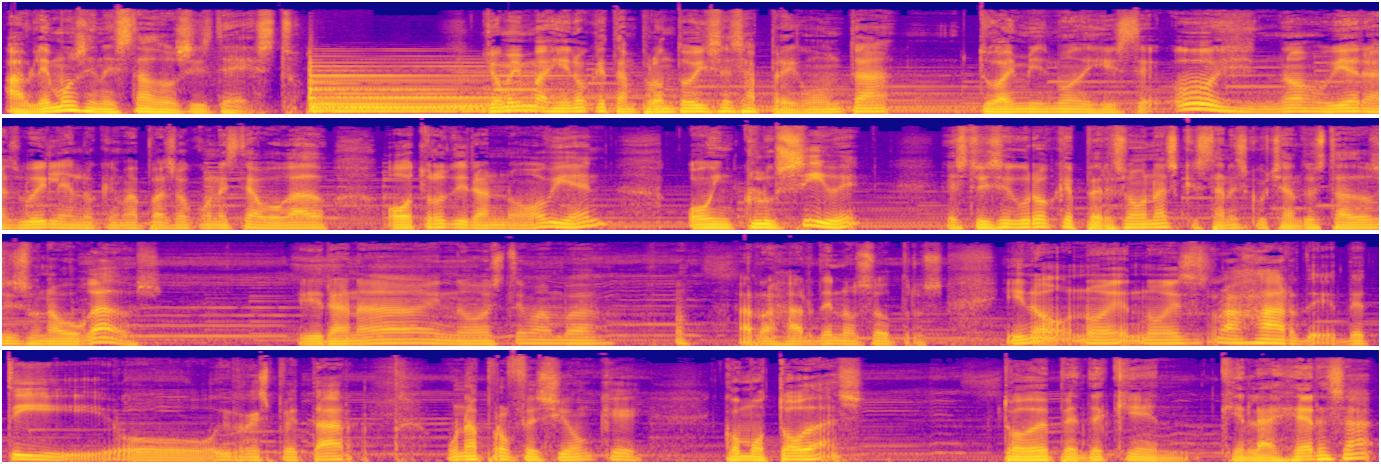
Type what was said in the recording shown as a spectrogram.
Hablemos en esta dosis de esto. Yo me imagino que tan pronto hice esa pregunta, tú ahí mismo dijiste, uy, no vieras, William, lo que me pasó con este abogado. Otros dirán, no, bien. O inclusive, estoy seguro que personas que están escuchando esta dosis son abogados. Y dirán, ay, no, este man va a rajar de nosotros. Y no, no es, no es rajar de, de ti o irrespetar una profesión que, como todas, todo depende de quien, quien la ejerza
